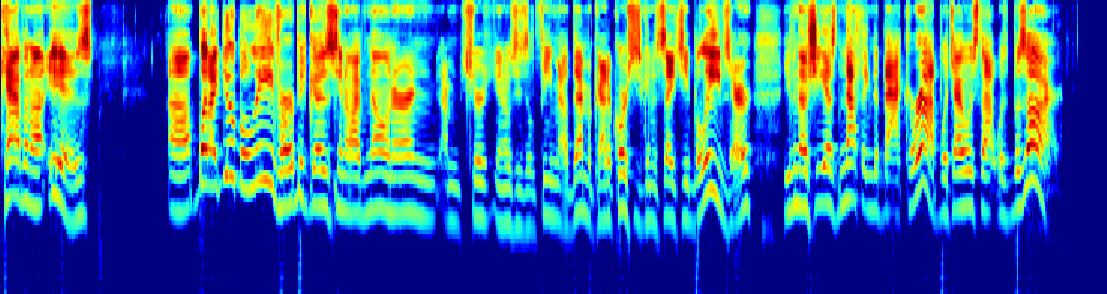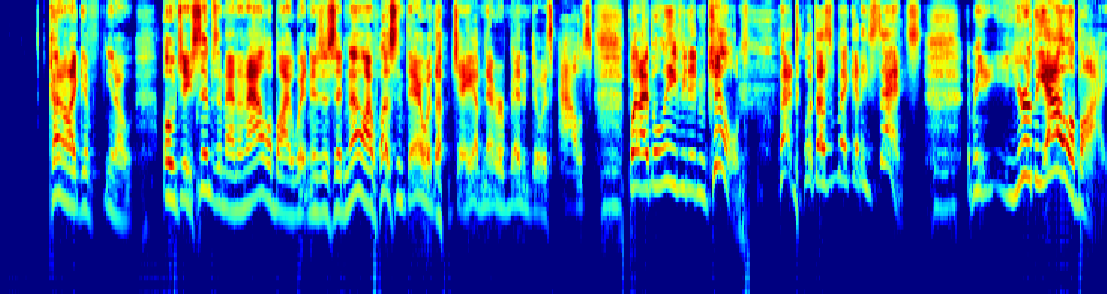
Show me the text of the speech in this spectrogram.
Kavanaugh is. Uh, but I do believe her because, you know, I've known her and I'm sure, you know, she's a female Democrat. Of course, she's going to say she believes her, even though she has nothing to back her up, which I always thought was bizarre. Kind of like if, you know, OJ Simpson had an alibi witness and said, No, I wasn't there with OJ. I've never been into his house, but I believe he didn't kill him. that doesn't make any sense. I mean, you're the alibi.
